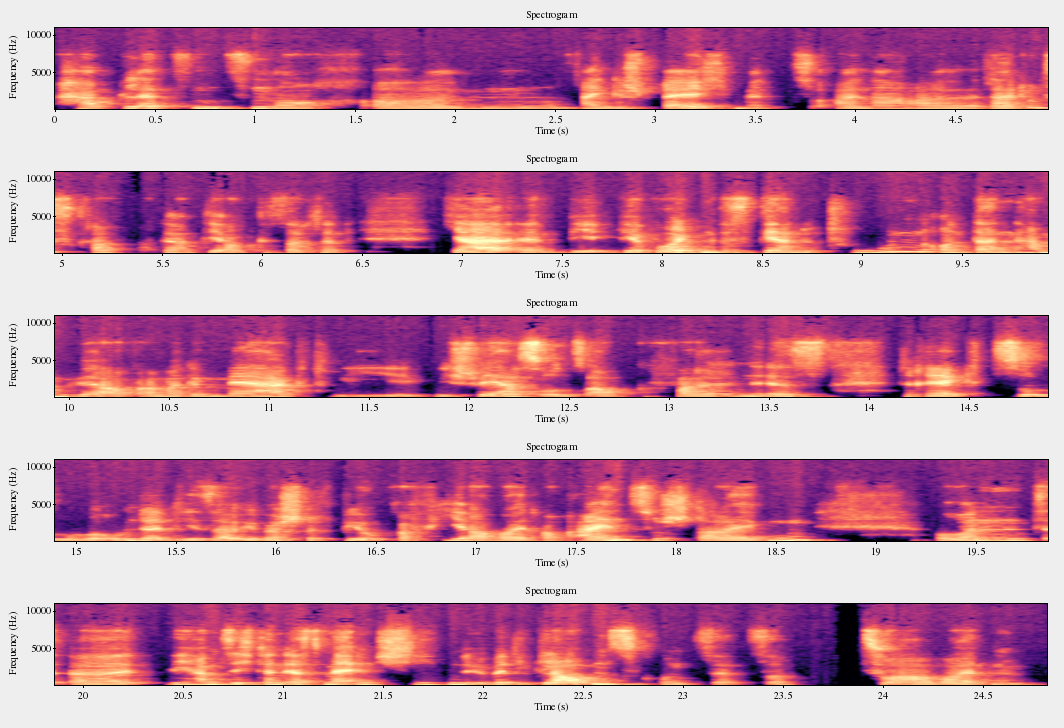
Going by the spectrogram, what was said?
habe letztens noch ähm, ein Gespräch mit einer Leitungskraft gehabt, die auch gesagt hat, ja, äh, wir, wir wollten das gerne tun. Und dann haben wir auf einmal gemerkt, wie, wie schwer es uns auch gefallen ist, direkt so unter dieser Überschrift Biografiearbeit auch einzusteigen, und äh, die haben sich dann erstmal entschieden, über die Glaubensgrundsätze zu arbeiten.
